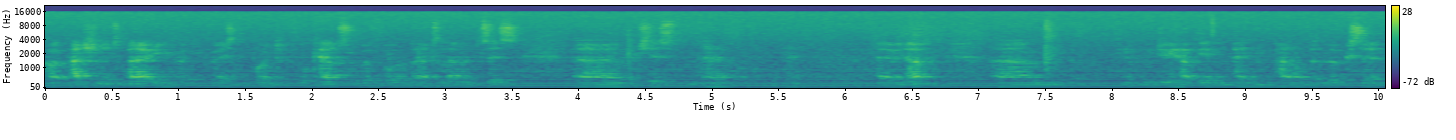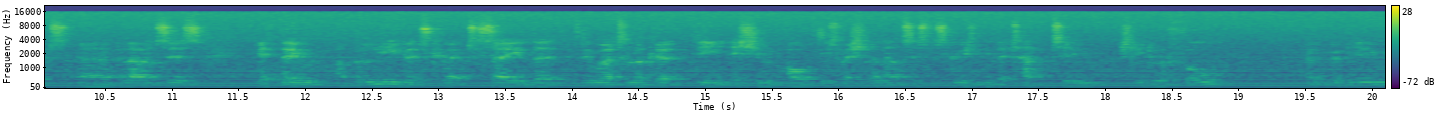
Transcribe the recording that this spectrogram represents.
quite passionate about. You've you've raised the point of full council before about allowances, uh, which is uh, fair enough. Um, we do have the independent panel that looks at uh, allowances. If they, I believe it's correct to say that if they were to look at the issue of the special allowances for scrutiny, they'd have to actually do a full review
